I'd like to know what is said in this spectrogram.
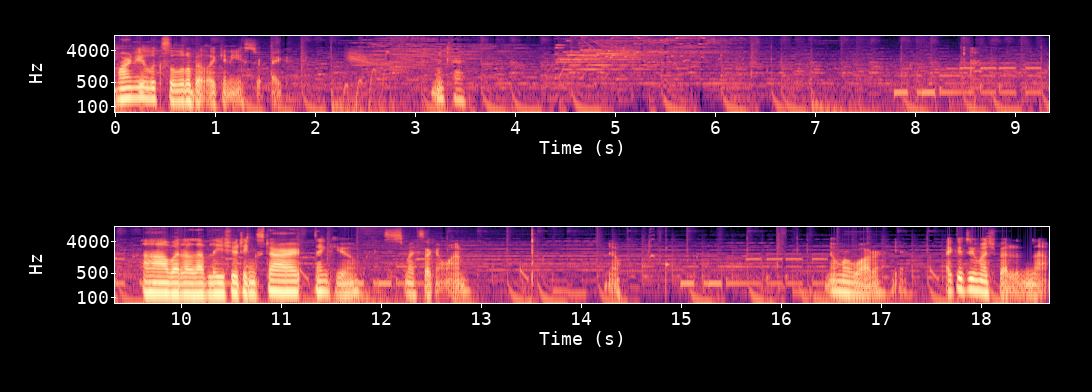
Marnie looks a little bit like an Easter egg. Okay. Ah, what a lovely shooting start. Thank you. This is my second one. No. No more water. Yeah. I could do much better than that.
